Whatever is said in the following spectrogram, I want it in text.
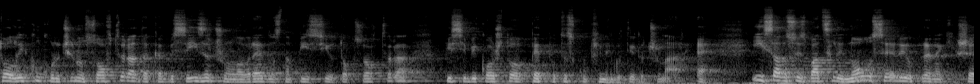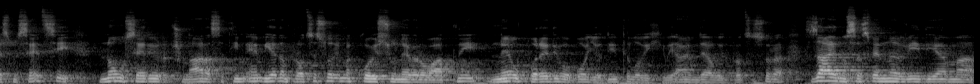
tolikom količinom softvera da kad bi se izračunala vrednost na PC-u tog softvera, PC bi koštao pet puta skuplji nego ti računari. E, I sada su izbacili novu seriju pre nekih šest meseci, novu seriju računara sa tim M1 procesorima koji su neverovatni, neuporedivo bolji od Intelovih ili AMD-ovih procesora, zajedno sa sve Nvidia-ama,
